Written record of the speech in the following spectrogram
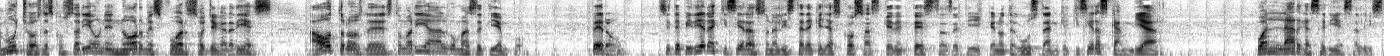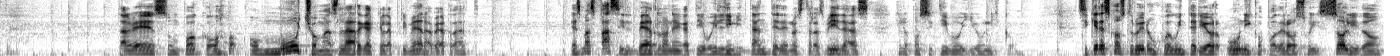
A muchos les costaría un enorme esfuerzo llegar a 10, a otros les tomaría algo más de tiempo. Pero, si te pidiera que hicieras una lista de aquellas cosas que detestas de ti, que no te gustan, que quisieras cambiar, ¿cuán larga sería esa lista? Tal vez un poco o mucho más larga que la primera, ¿verdad? Es más fácil ver lo negativo y limitante de nuestras vidas que lo positivo y único. Si quieres construir un juego interior único, poderoso y sólido,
